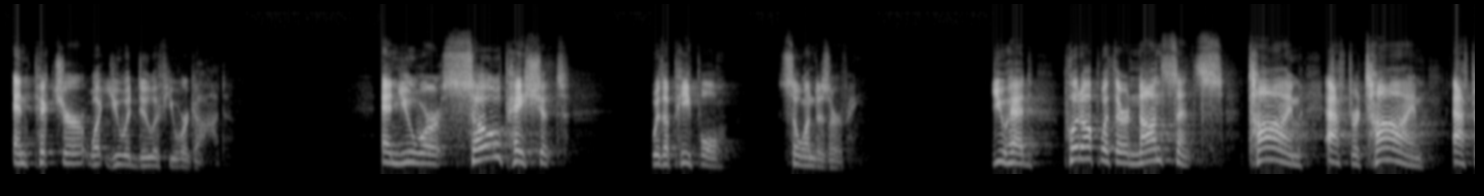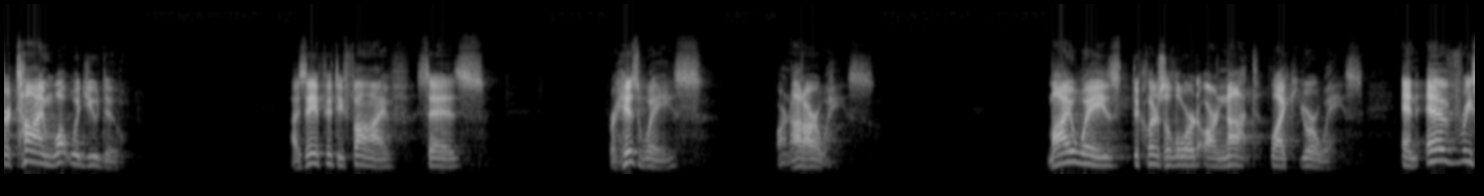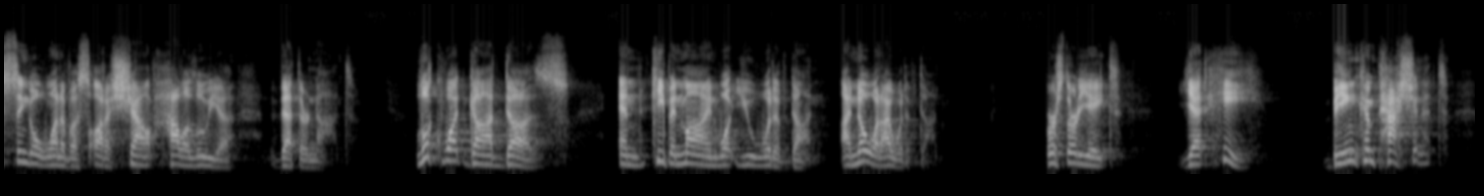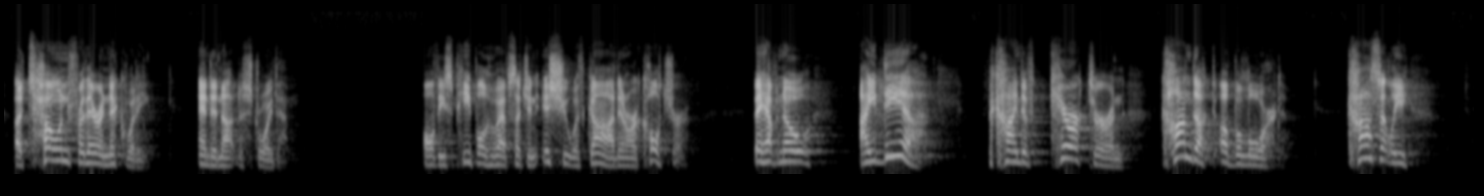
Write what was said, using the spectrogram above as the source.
and picture what you would do if you were God. And you were so patient with a people so undeserving. You had put up with their nonsense time after time after time. What would you do? Isaiah 55 says, For his ways are not our ways my ways, declares the Lord, are not like your ways. And every single one of us ought to shout hallelujah that they're not. Look what God does and keep in mind what you would have done. I know what I would have done. Verse 38 Yet he, being compassionate, atoned for their iniquity and did not destroy them. All these people who have such an issue with God in our culture, they have no idea the kind of character and conduct of the Lord. Constantly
